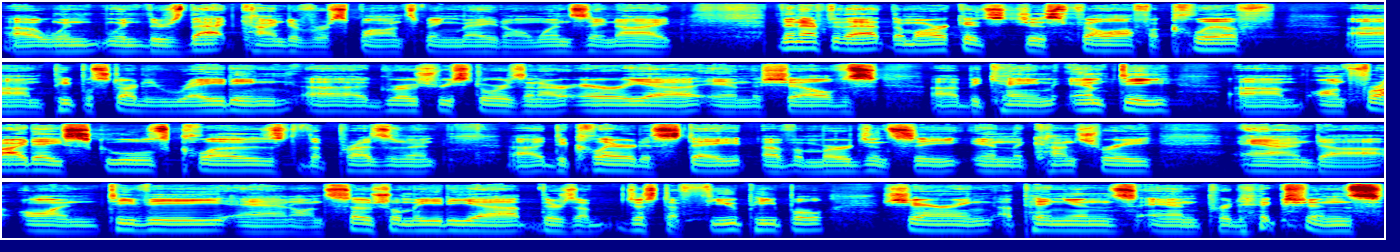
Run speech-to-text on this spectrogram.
uh, when, when there's that kind of response being made on Wednesday night. Then after that, the markets just fell off a cliff. Um, people started raiding uh, grocery stores in our area, and the shelves uh, became empty. Um, on Friday, schools closed. The president uh, declared a state of emergency in the country. And uh, on TV and on social media, there's a, just a few people sharing opinions and predictions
